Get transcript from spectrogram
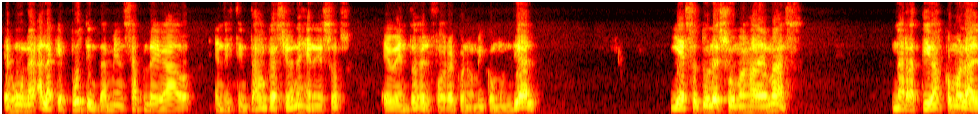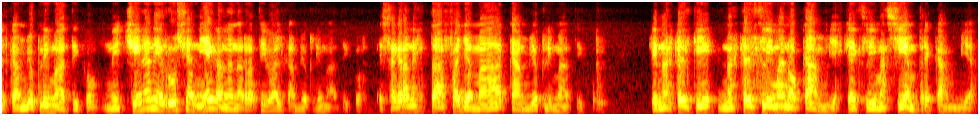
es una a la que Putin también se ha plegado en distintas ocasiones en esos eventos del Foro Económico Mundial. Y eso tú le sumas además narrativas como la del cambio climático, ni China ni Rusia niegan la narrativa del cambio climático. Esa gran estafa llamada cambio climático, que no es que el, clima no cambie, es que el clima siempre cambia.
